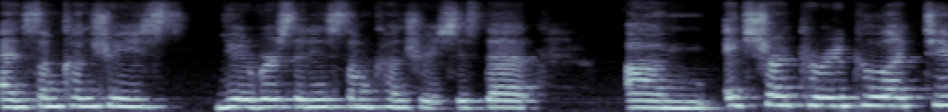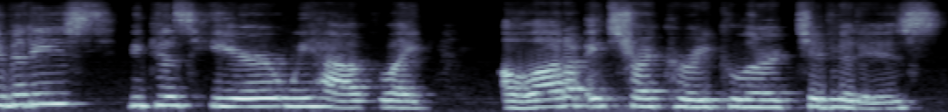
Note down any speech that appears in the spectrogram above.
and some countries, university in some countries, is that um, extracurricular activities because here we have like a lot of extracurricular activities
